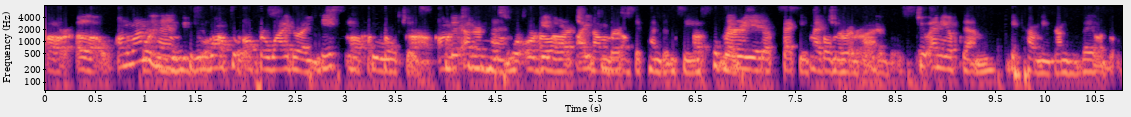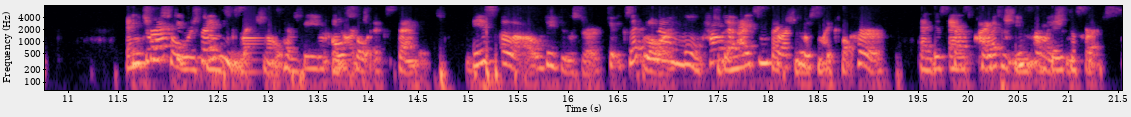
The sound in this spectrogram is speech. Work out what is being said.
are allowed. On one hand, we want to offer wide range This of includes, approaches. uh, On the other hand, or a large number of dependencies uh, the covariates, package vulnerable to any of them becoming unavailable. And Interactive training sections have been also expanded. These allow the user to explore now move how the item my characteristics occur and discuss and item collection information sets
